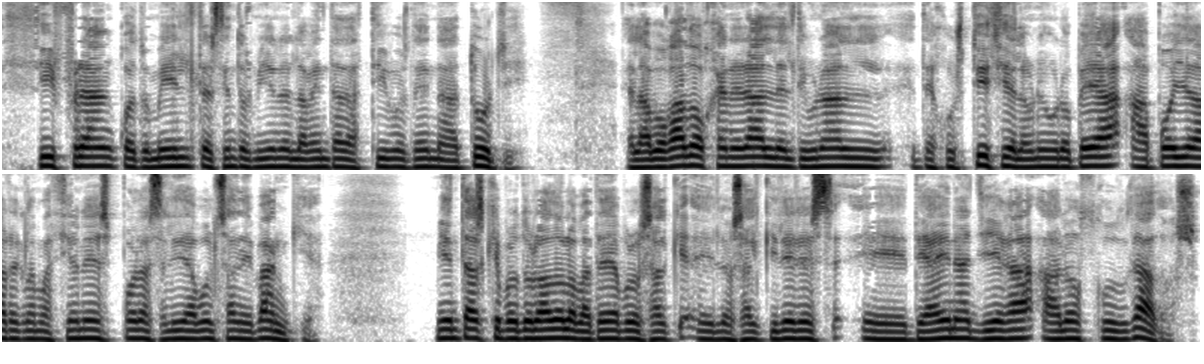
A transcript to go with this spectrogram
cifran 4.300 millones la venta de activos de Naturgy. El abogado general del Tribunal de Justicia de la Unión Europea apoya las reclamaciones por la salida a bolsa de Bankia, mientras que por otro lado la batalla por los, eh, alquileres eh, de AENA llega a los juzgados.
